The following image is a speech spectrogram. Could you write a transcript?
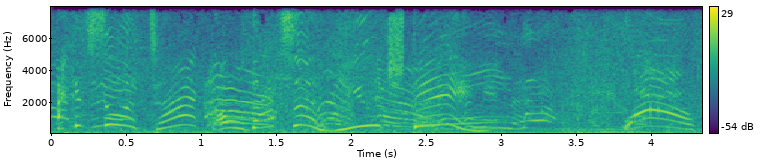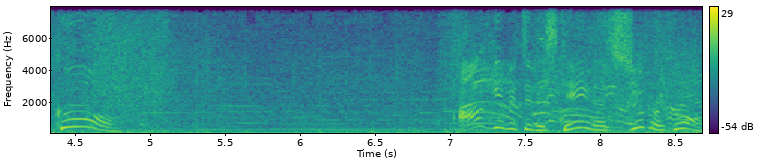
I can still attack! Oh, that's a huge thing! Wow, cool! I'll give it to this game, that's super cool.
